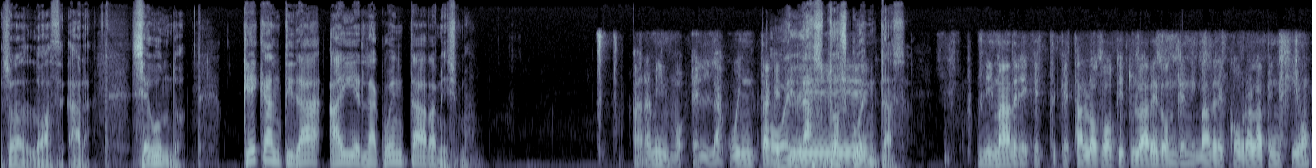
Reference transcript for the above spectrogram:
Eso lo hace. Ahora, segundo, ¿qué cantidad hay en la cuenta ahora mismo? Ahora mismo, en la cuenta que O en las dos cuentas. mi madre, que, que están los dos titulares, donde mi madre cobra la pensión,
